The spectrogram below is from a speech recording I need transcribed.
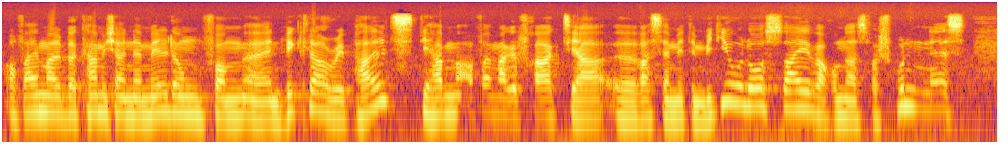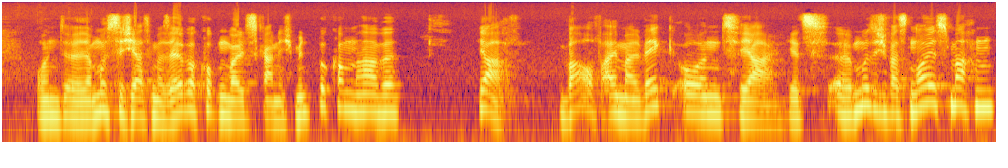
Auf einmal bekam ich eine Meldung vom äh, Entwickler Repulse. Die haben auf einmal gefragt, ja, äh, was denn mit dem Video los sei, warum das verschwunden ist. Und äh, da musste ich erstmal selber gucken, weil ich es gar nicht mitbekommen habe. Ja, war auf einmal weg und ja, jetzt äh, muss ich was Neues machen.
